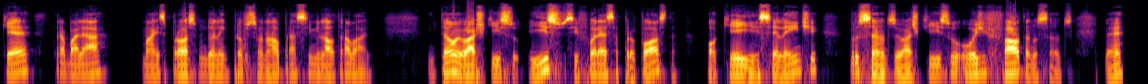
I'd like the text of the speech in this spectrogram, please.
quer trabalhar mais próximo do elenco profissional para assimilar o trabalho. Então, eu acho que isso, isso, se for essa proposta, ok, excelente para o Santos. Eu acho que isso hoje falta no Santos. Né?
